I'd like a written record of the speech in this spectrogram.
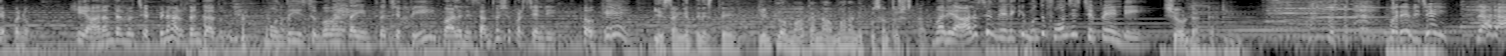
చెప్పను. ఈ ఆనందంలో చెప్పినా అర్థం కాదు. ముందు ఈ శుభవార్త ఇంట్లో చెప్పి వాళ్ళని సంతోషపరచండి. ఓకే? ఈ సంగతి తెలిస్తే ఇంట్లో మాకన్నా అమ్మా నాన్న ఎక్కువ సంతోషిస్తారు. మరి ఆలస్యం దేనికి? ముందు ఫోన్ చేసి చెప్పేయండి. Sure doctor. ఒరే విజయ్ రారా.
